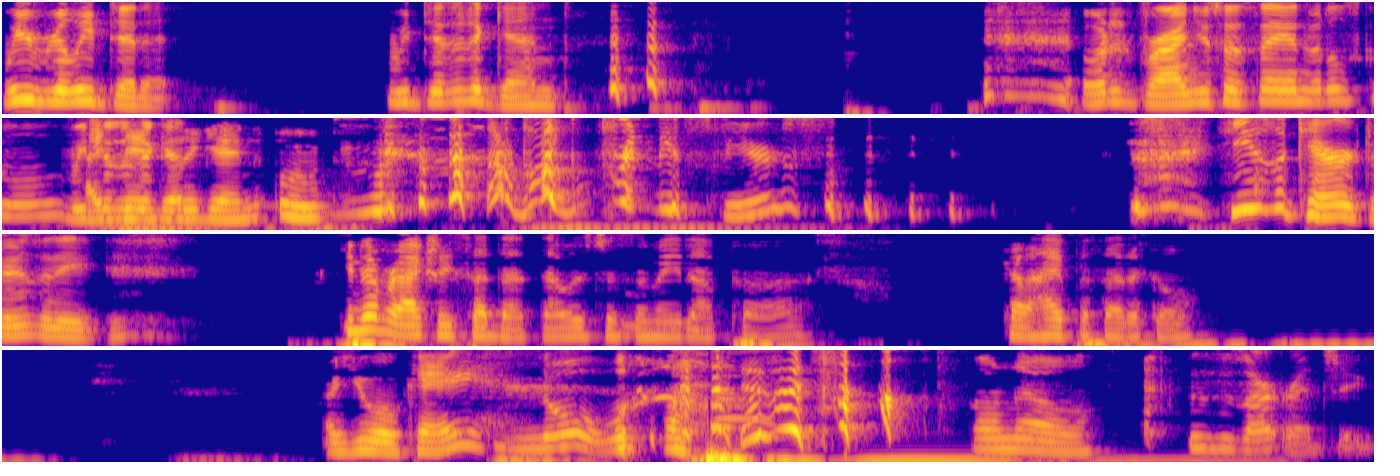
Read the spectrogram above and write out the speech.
We really did it. We did it again. what did Brian used to say in middle school? We did, did it again. it again. Oops. like Britney Spears. He's a character, isn't he? He never actually said that. That was just a made up, uh, kind of hypothetical. Are you okay? No. this is Oh no. this is heart wrenching.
